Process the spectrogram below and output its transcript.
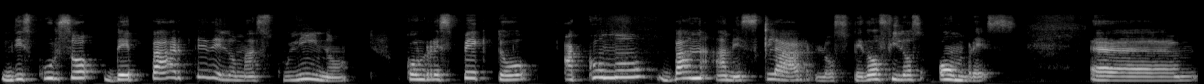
discurso de parte de lo masculino con respecto a cómo van a mezclar los pedófilos hombres eh,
